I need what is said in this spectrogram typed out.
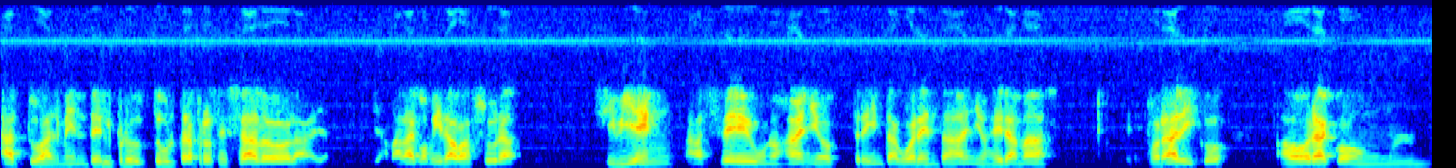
actualmente. El producto ultraprocesado, la llamada comida basura, si bien hace unos años, 30, 40 años, era más esporádico, ahora con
